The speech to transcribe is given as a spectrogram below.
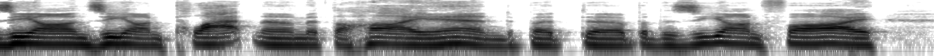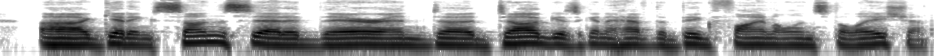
Xeon, Xeon Platinum at the high end. But uh, but the Xeon Phi uh, getting sunsetted there, and uh, DUG is going to have the big final installation.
